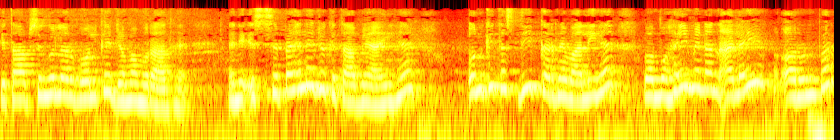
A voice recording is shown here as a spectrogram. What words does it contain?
کتاب سنگولر بول کے جمع مراد ہے۔ یعنی اس سے پہلے جو کتابیں آئی ہیں، ان کی تصدیق کرنے والی ہے وہ محمن علیہ اور ان پر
